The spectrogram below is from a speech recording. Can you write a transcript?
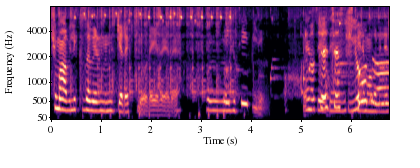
şu mavili kıza vermemiz gerekiyor oraya yere. Benim. Ben sevdiğim müşterim olabilir.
